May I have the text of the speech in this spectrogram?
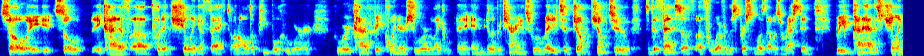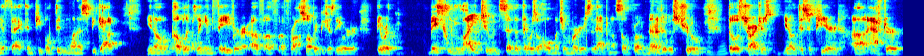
So it so it kind of uh, put a chilling effect on all the people who were who were kind of Bitcoiners who were like and libertarians who were ready to jump jump to the defense of, of whoever this person was that was arrested. We kind of had this chilling effect, and people didn't want to speak out you know, publicly in favor of, of, of Ross Ulbricht because they were they were basically lied to and said that there was a whole bunch of murders that happened on Silk Road. None of it was true. Mm-hmm. Those charges, you know, disappeared uh, after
